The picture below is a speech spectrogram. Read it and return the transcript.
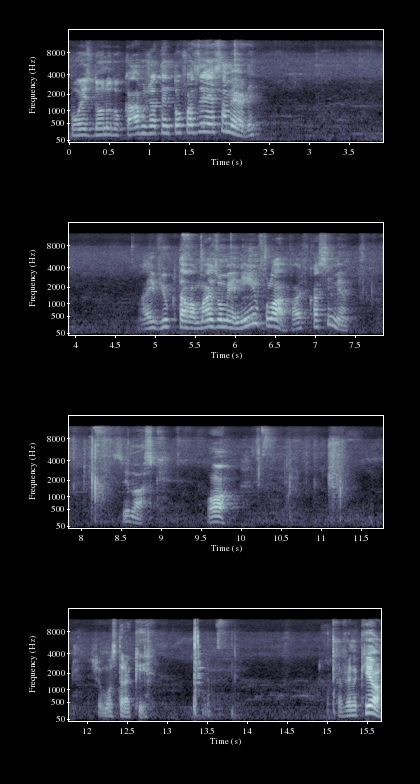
pro ex-dono do carro já tentou fazer essa merda, hein? Aí viu que tava mais ou menos, falou, ah, vai ficar assim mesmo. Se lasque. Ó. Deixa eu mostrar aqui. Tá vendo aqui, ó?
